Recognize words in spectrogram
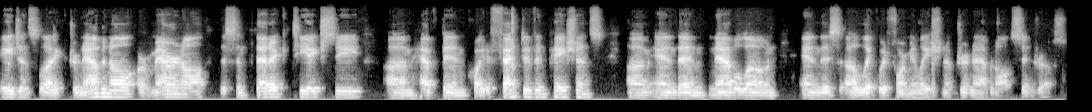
agents like dronabinol or marinol, the synthetic THC, um, have been quite effective in patients, um, and then nabilone and this uh, liquid formulation of dronabinol Syndros.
